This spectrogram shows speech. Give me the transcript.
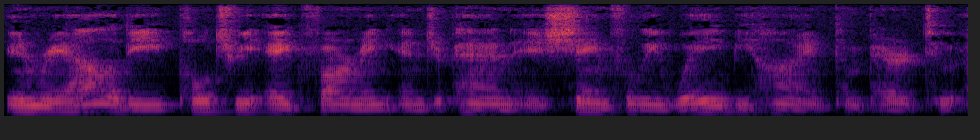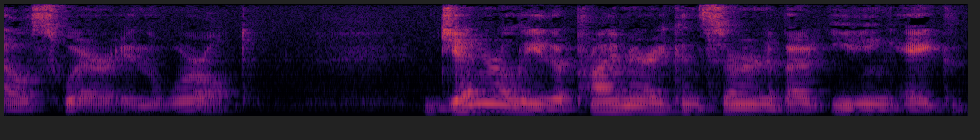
In reality, poultry egg farming in Japan is shamefully way behind compared to elsewhere in the world. Generally, the primary concern about eating egg,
